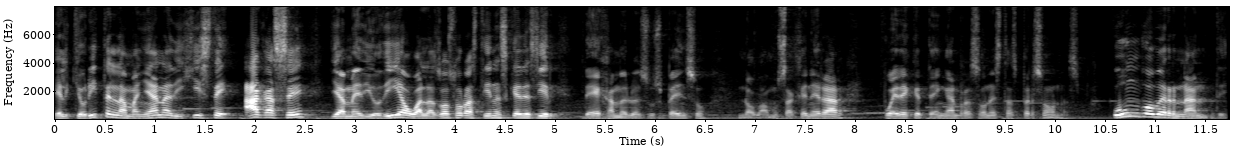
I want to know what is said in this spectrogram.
el que ahorita en la mañana dijiste hágase y a mediodía o a las dos horas tienes que decir déjamelo en suspenso, no vamos a generar, puede que tengan razón estas personas. Un gobernante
